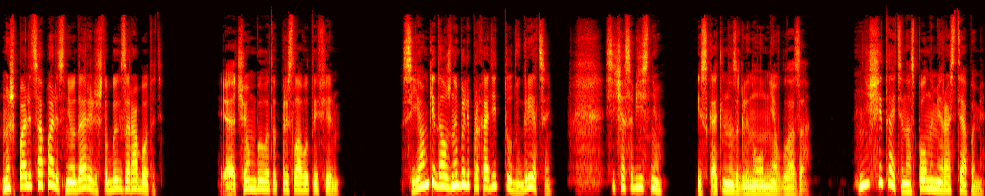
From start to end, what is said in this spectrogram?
Мы ж палец о палец не ударили, чтобы их заработать. И о чем был этот пресловутый фильм? Съемки должны были проходить тут, в Греции. Сейчас объясню. Искательно заглянула мне в глаза. Не считайте нас полными растяпами.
